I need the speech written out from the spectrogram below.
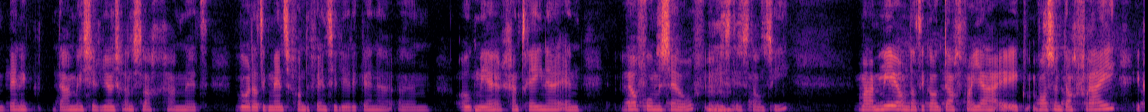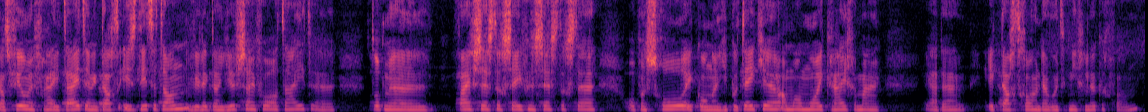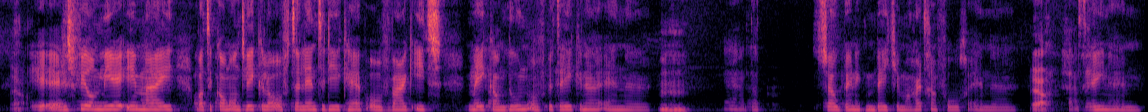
ben ik daarmee serieus aan de slag gegaan met, doordat ik mensen van Defensie leerde kennen, ehm, ook meer gaan trainen. En wel voor mezelf in eerste instantie. Maar meer omdat ik ook dacht van ja, ik was een dag vrij. Ik had veel meer vrije tijd. En ik dacht, is dit het dan? Wil ik dan juf zijn voor altijd? Tot mijn 65, 67ste op een school. Ik kon een hypotheekje allemaal mooi krijgen. Maar ja, daar, ik dacht gewoon, daar word ik niet gelukkig van. Ja. Er is veel meer in mij wat ik kan ontwikkelen. Of talenten die ik heb. Of waar ik iets mee kan doen of betekenen. En eh, Mhm. ja, dat, zo ben ik een beetje mijn hart gaan volgen en eh, ja. gaan trainen. En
